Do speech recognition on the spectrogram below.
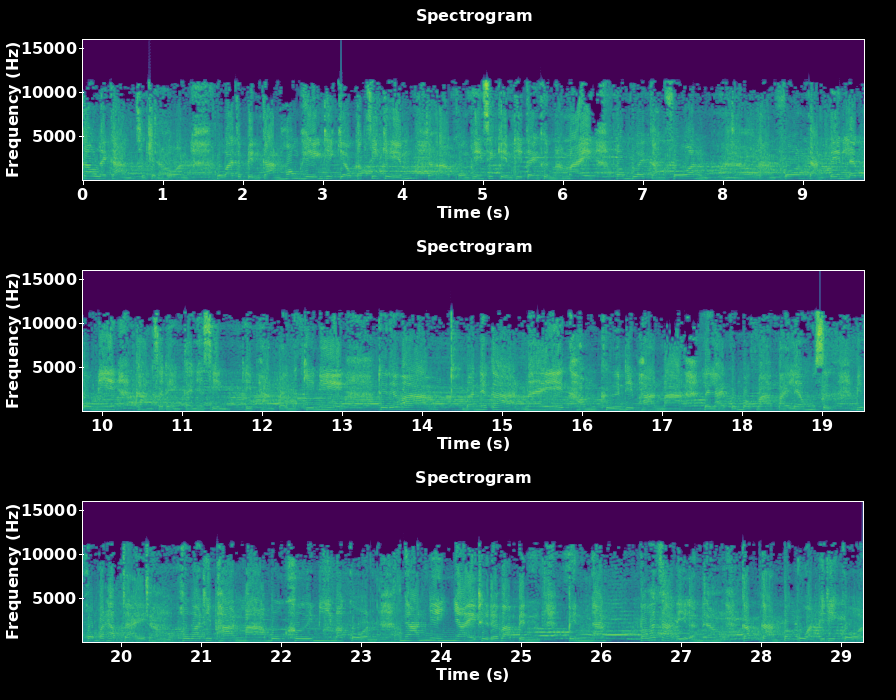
19 รายการสุขจำพรบ่ว่าจะเป็นการห้องเพลงที่เกี่ยวกับซีเกมอ่าของเพลงซีเกมที่แต่งขึ้นมาใหม่พร้อมด้วยการฟ้อนอ่าการฟ้อนการเต้นและก็มีการแสดงกายศิลป์ที่ผ่านไปเมื่อกี้นี้ถือได้ว่าบรรยากาศใน ค่ำคืนที่ผ่านมาหลาย ๆ คนบอกว่าไปแล้วรู้สึกมีความประทับใจ เพราะว่าที่ผ่านมาบ่เคยมีมาก่อน งานใหญ่ๆถือได้ว่าเป็นเป็นงานประวัติศาสตร์อีกอันหนึ่งกับการประกวดพิธีกร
